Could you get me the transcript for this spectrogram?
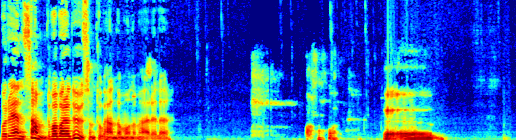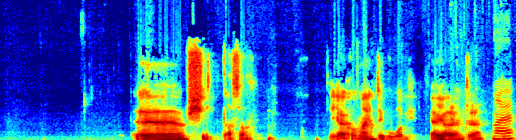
Var du ensam? Det var bara du som tog hand om honom här eller? Eh, Eh, shit alltså. Jag kommer inte ihåg. Jag gör inte det. Nej.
